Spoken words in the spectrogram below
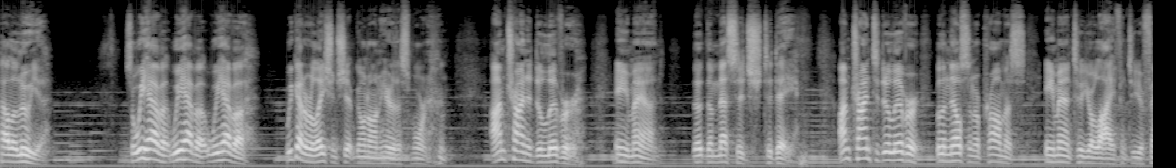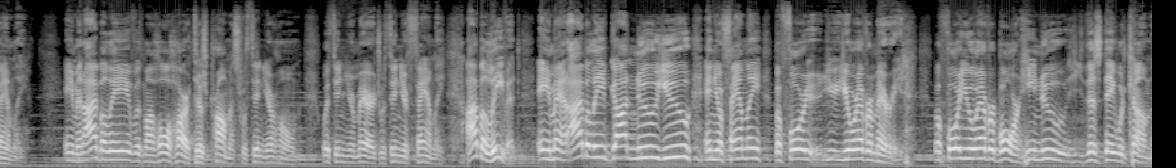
Hallelujah. So we have a we have a we have a we got a relationship going on here this morning. I'm trying to deliver, amen, the, the message today. I'm trying to deliver, Brother Nelson, a promise, amen, to your life and to your family. Amen. I believe with my whole heart there's promise within your home, within your marriage, within your family. I believe it. Amen. I believe God knew you and your family before you, you were ever married before you were ever born, He knew this day would come.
